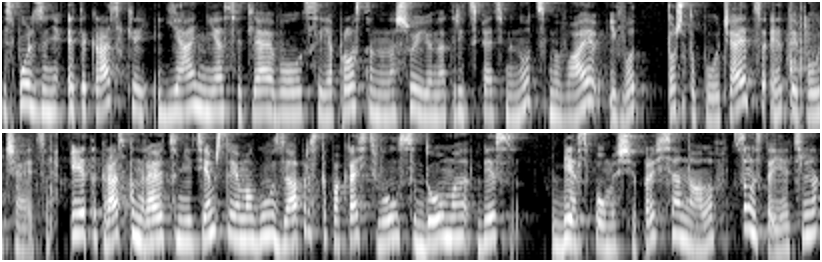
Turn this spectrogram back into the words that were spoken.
использованием этой краски я не осветляю волосы. Я просто наношу ее на 35 минут смываю и вот то что получается это и получается. И эта краска нравится мне тем что я могу запросто покрасить волосы дома без без помощи профессионалов самостоятельно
